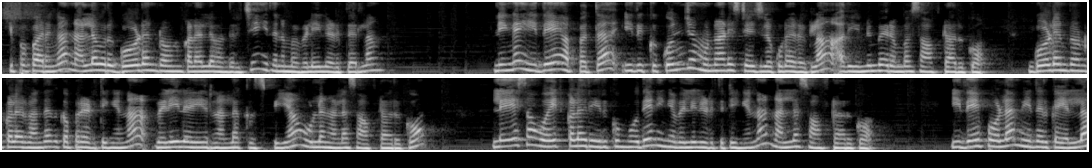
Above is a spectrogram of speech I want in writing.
இப்போ பாருங்கள் நல்ல ஒரு கோல்டன் ப்ரௌன் கலரில் வந்துருச்சு. இதை நம்ம வெளியில் எடுத்துடலாம். நீங்கள் இதே அப்பத்தை இதுக்கு கொஞ்சம் முன்னாடி ஸ்டேஜில் கூட இருக்கலாம். அது இன்னுமே ரொம்ப சாஃப்டாக இருக்கும். கோல்டன் ப்ரௌன் கலர் வந்ததுக்கப்புறம் எடுத்திங்கன்னா வெளியில் ஏர் நல்லா கிறிஸ்பியாக உள்ளே நல்லா சாஃப்டாக இருக்கும். லேசாக ஒயிட் கலர் இருக்கும்போதே நீங்கள் வெளியில் எடுத்துட்டிங்கன்னா நல்லா சாஃப்டாக இருக்கும். இதே போல் மீத இருக்க எல்லா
